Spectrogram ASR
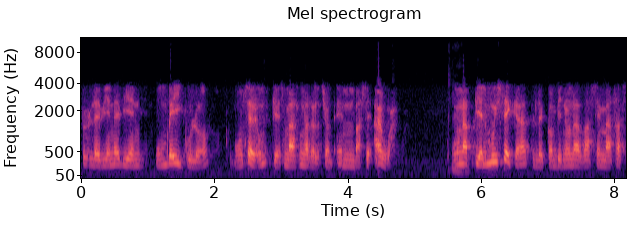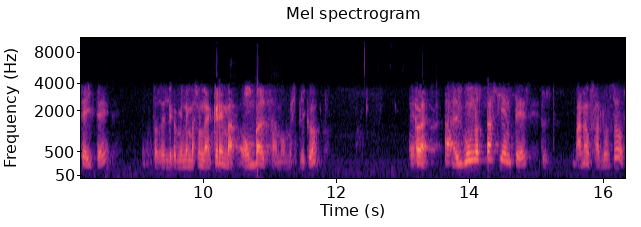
pues le viene bien un vehículo, como un serum, que es más una relación en base agua. Una piel muy seca, pues le conviene una base más aceite, entonces le conviene más una crema o un bálsamo, ¿me explico? Ahora, algunos pacientes pues, van a usar los dos.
